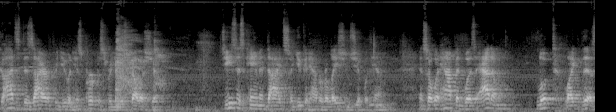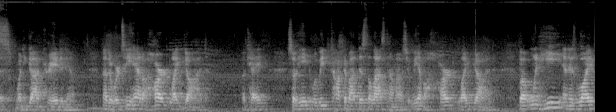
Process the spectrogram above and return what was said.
God's desire for you and his purpose for you is fellowship. Jesus came and died so you could have a relationship with him. And so what happened was Adam looked like this when God created him. In other words, he had a heart like God. Okay? So he, we talked about this the last time I was here. We have a heart like God. But when he and his wife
